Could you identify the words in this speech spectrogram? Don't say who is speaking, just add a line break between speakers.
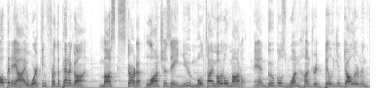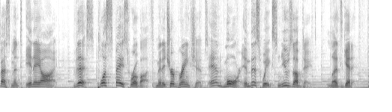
OpenAI working for the Pentagon, Musk's startup launches a new multimodal model, and Google's $100 billion investment in AI. This, plus space robots, miniature brain chips, and more in this week's news update. Let's get it.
